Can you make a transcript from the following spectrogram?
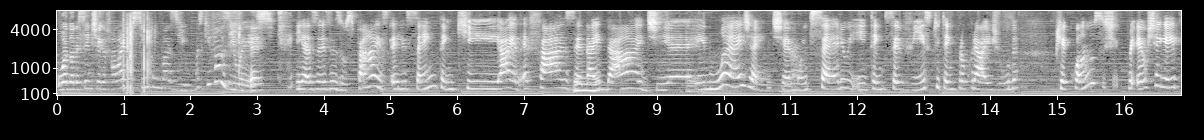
o adolescente chega e fala, ah, eu sinto um vazio. Mas que vazio é É. esse? E às vezes os pais, eles sentem que ah, é é fase, é da Uhum. idade, é... e não é, gente. É Não. muito sério e tem que ser visto e tem que procurar ajuda. Porque quando eu cheguei,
